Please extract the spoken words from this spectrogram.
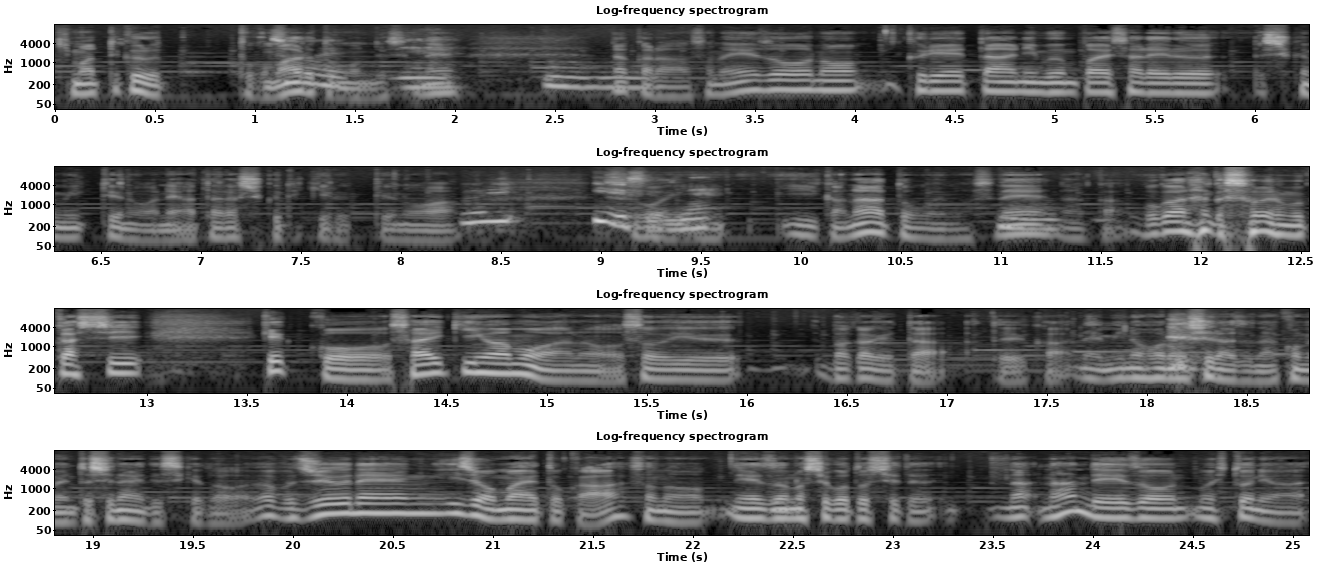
決まってくるとこもあると思うんですよね。だからその映像のクリエイターに分配される仕組みっていうのがね新しくできるっていうのはすごいいいかなと思いますね。なんか僕はなんかそういうの昔結構最近はもうあのそういう馬鹿げたというか、ね、身の程知らずなコメントしないですけどやっぱ10年以上前とかその映像の仕事しててななんで映像の人には、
